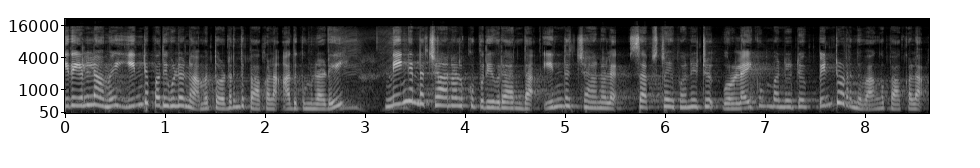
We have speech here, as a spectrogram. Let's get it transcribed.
இது எல்லாமே இந்த பதிவில் நாம் தொடர்ந்து பார்க்கலாம். அதுக்கு முன்னாடி நீங்கள் இந்த சேனலுக்கு புரியவராக இருந்தால் இந்த சேனலை சப்ஸ்கிரைப் பண்ணிவிட்டு ஒரு லைக்கும் பண்ணிவிட்டு பின்தொடர்ந்து வாங்க பார்க்கலாம்.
